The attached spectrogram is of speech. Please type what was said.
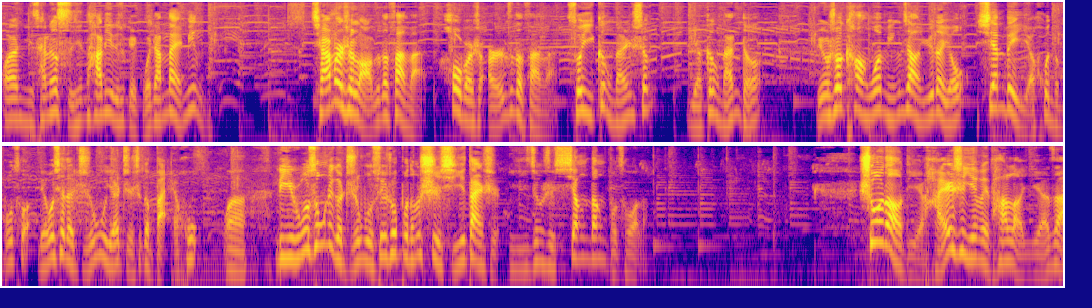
呃，你才能死心塌地的去给国家卖命嘛。前面是老子的饭碗，后边是儿子的饭碗，所以更难升，也更难得。比如说抗倭名将于大猷，先辈也混得不错，留下的职务也只是个百户。啊，李如松这个职务虽说不能世袭，但是已经是相当不错了。说到底，还是因为他老爷子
